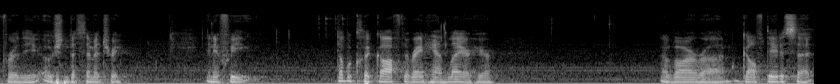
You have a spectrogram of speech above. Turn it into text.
for the ocean bathymetry. And if we double click off the right hand layer here of our uh, Gulf data set,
